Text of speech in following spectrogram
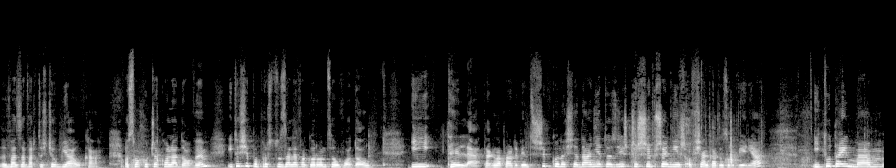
wa- zawartością białka o smaku czekoladowym i to się po prostu zalewa gorącą wodą. I tyle tak naprawdę, więc szybko na śniadanie to jest jeszcze szybsze niż owsianka do zrobienia. I tutaj mam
